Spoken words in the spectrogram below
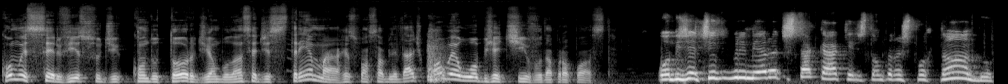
como esse serviço de condutor de ambulância é de extrema responsabilidade, qual é o objetivo da proposta? O objetivo, primeiro, é destacar que eles estão transportando,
